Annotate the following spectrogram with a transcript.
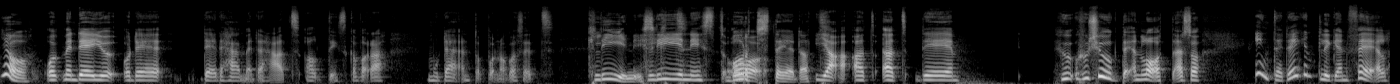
Ja, Och, men det är ju och det, det är det här med det här att allting ska vara modernt och på något sätt kliniskt. kliniskt. Och, Bortstädat. Ja, att, att det... Hur, hur sjukt det än låter så inte är det egentligen fel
